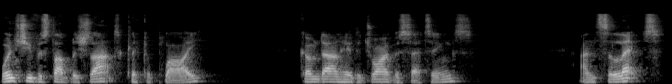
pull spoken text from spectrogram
Once you've established that, click Apply, come down here to Driver Settings, and select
